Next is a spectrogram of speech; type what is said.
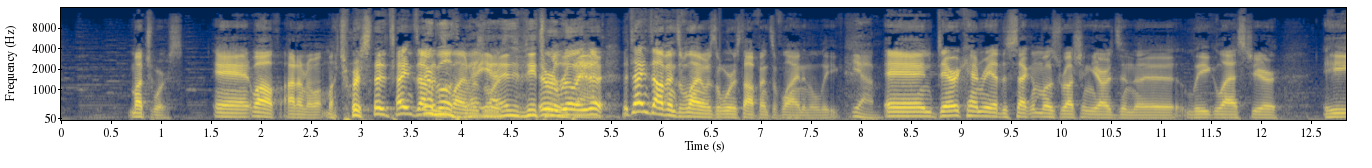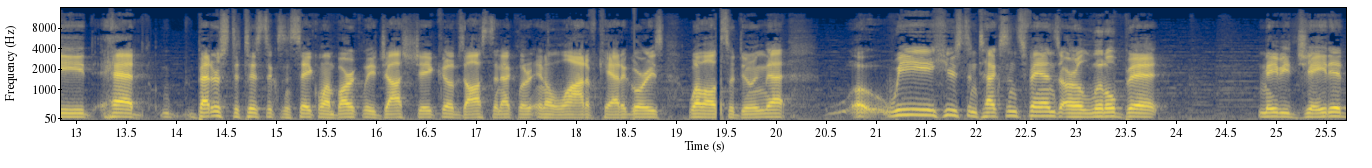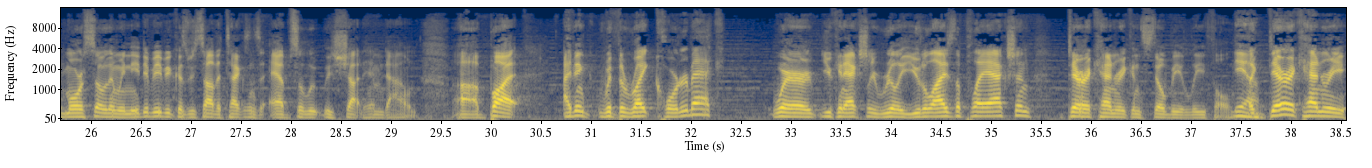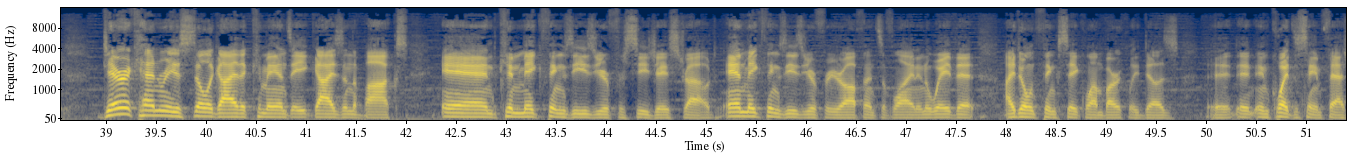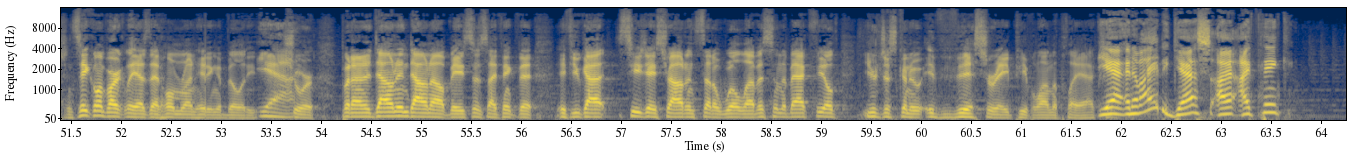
much worse. And well, I don't know what much worse. The Titans' offensive both line was Yeah, worse. it's- it's They were really they're- the Titans' offensive line was the worst offensive line in the league. Yeah. And Derrick Henry had the second most rushing yards in the league last year. He had better statistics than Saquon Barkley, Josh Jacobs, Austin Ekeler in a lot of categories while also doing that. Uh, We Houston Texans fans are a little bit maybe jaded more so than we need to be because we saw the Texans absolutely shut him down. Uh, but I think with the right quarterback, where you can actually really utilize the play action, Derrick Henry can still be lethal. Yeah. Like Derrick Henry, Derrick Henry is still a guy that commands eight guys in the box and can make things easier for CJ Stroud and make things easier for your offensive line in a way that I don't think Saquon Barkley does in, in, in quite the same fashion. Saquon Barkley has that home run hitting ability, Yeah. sure. But on a down in, down out basis, I think that if you got CJ Stroud instead of Will Levis in the backfield, you're just going to eviscerate people on the play action. Yeah, and if I had to guess, I, I think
